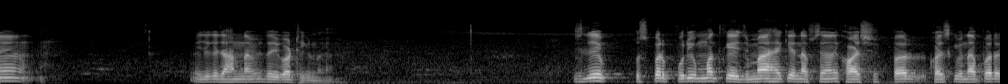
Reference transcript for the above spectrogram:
ने नीचे के जहन्नामी तरीका तो ठीक नहीं है इसलिए उस पर पूरी उम्मत का इजमा है कि नफसानी ख्वाहिश पर ख्वाहिश की बिना पर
